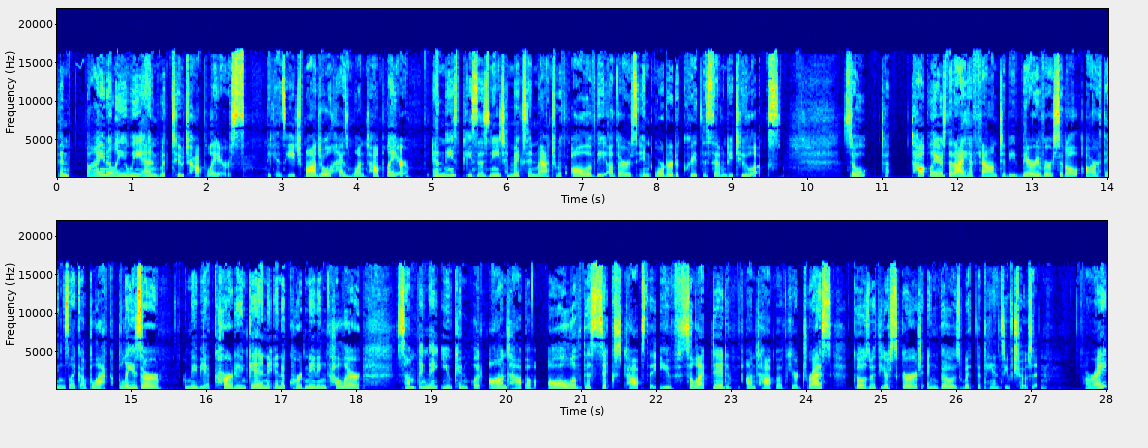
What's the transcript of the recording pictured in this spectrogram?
Then finally, we end with two top layers because each module has one top layer and these pieces need to mix and match with all of the others in order to create the 72 looks. So, t- top layers that I have found to be very versatile are things like a black blazer, or maybe a cardigan in a coordinating color, something that you can put on top of all of the six tops that you've selected, on top of your dress, goes with your skirt, and goes with the pants you've chosen. All right?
